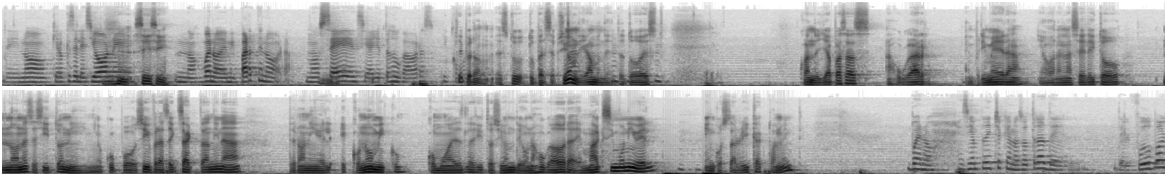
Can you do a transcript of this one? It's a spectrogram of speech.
de, no, quiero que se lesione. sí, sí. No, bueno, de mi parte no, ¿verdad? No sé si hay otras jugadoras. Sí, pero es tu, tu percepción, digamos, de, todo esto. Cuando ya pasas a jugar en primera y ahora en la CL y todo, no necesito ni, ni ocupo cifras exactas ni nada, pero a nivel económico, cómo es la situación de una jugadora de máximo nivel en Costa Rica actualmente. Bueno, siempre he dicho que nosotras del, del fútbol,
